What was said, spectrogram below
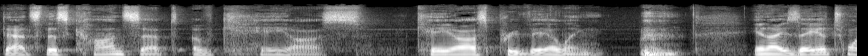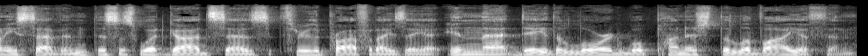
That's this concept of chaos, chaos prevailing. in Isaiah 27, this is what God says through the prophet Isaiah In that day, the Lord will punish the Leviathan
